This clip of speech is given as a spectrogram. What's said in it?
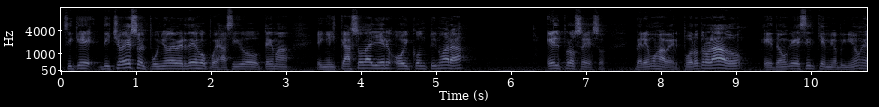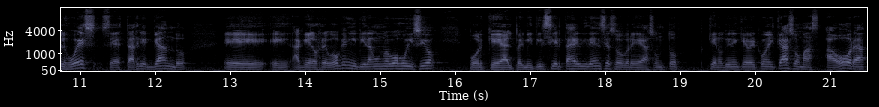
Así que, dicho eso, el puño de Verdejo, pues ha sido tema en el caso de ayer. Hoy continuará el proceso. Veremos a ver. Por otro lado, eh, tengo que decir que, en mi opinión, el juez se está arriesgando eh, a que los revoquen y pidan un nuevo juicio, porque al permitir ciertas evidencias sobre asuntos que no tienen que ver con el caso, más ahora,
